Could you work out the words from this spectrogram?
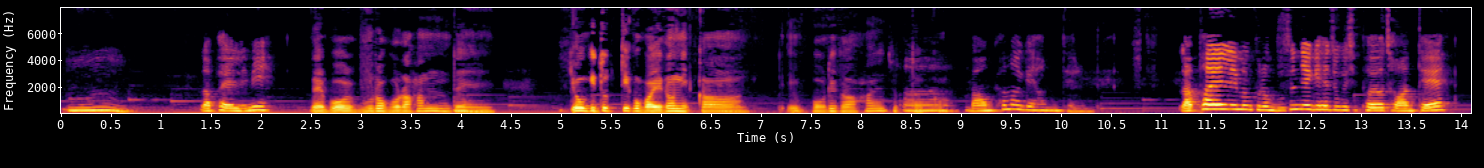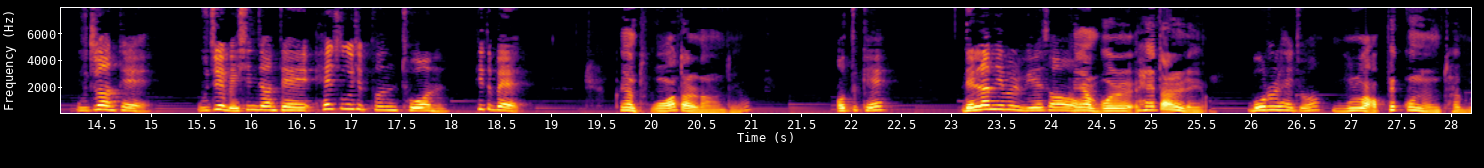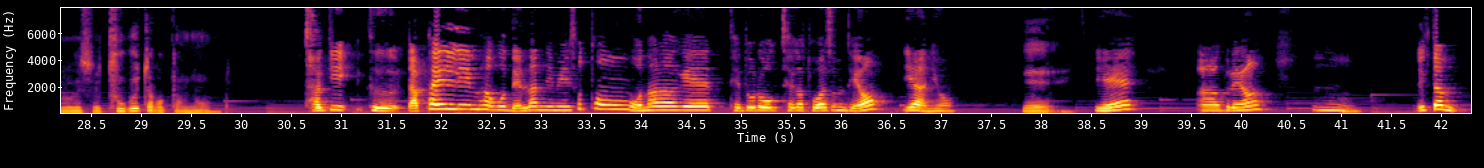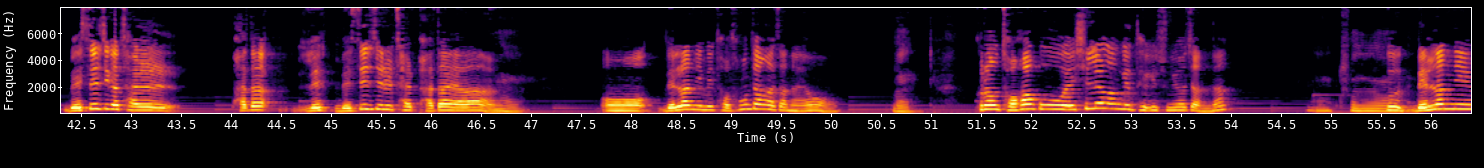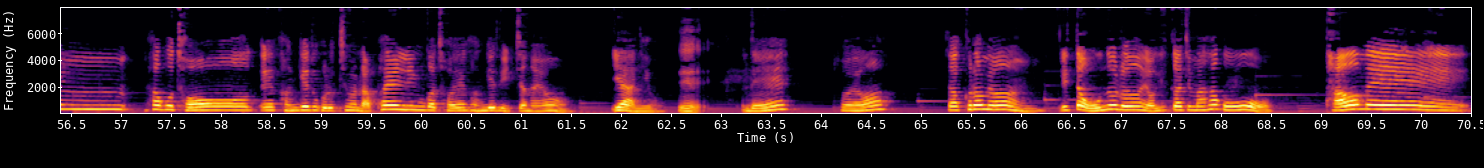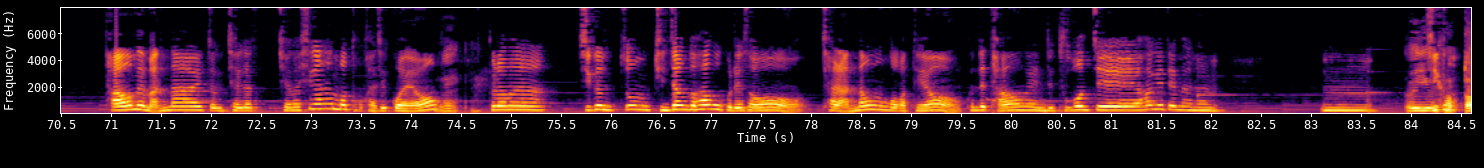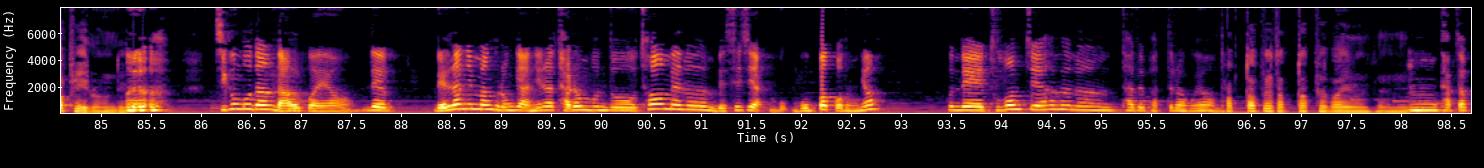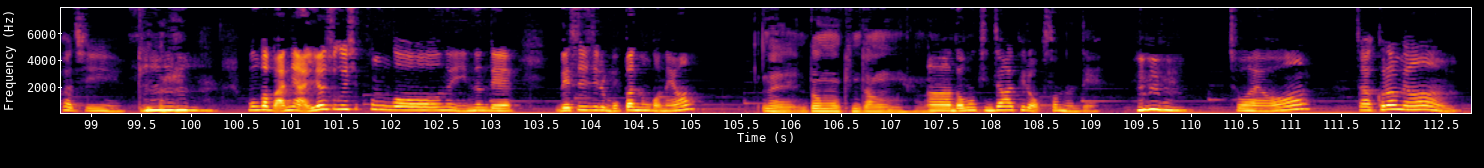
음, 라파엘님이 네, 뭘 물어보라 하는데, 음. 여기도 뛰고 막 이러니까, 이 머리가 하얘졌달까. 네. 아, 마음 편하게 하면 되는데. 라파엘님은 그럼 무슨 얘기 해주고 싶어요? 저한테? 우주한테? 우주의 메신저한테 해주고 싶은 조언, 피드백, 그냥 도와달라는데요? 어떻게? 넬라님을 위해서 그냥 뭘 해달래요. 뭐를 해줘? 물 앞에 거는 잘 모르겠어요. 두 글자밖에 안 나오는데. 자기, 그, 라파엘님하고 넬라님이 소통 원활하게 되도록 제가 도와주면 돼요? 예, 아니요. 예. 예? 아, 그래요? 음. 일단, 메시지가 잘 받아, 레- 메시지를 잘 받아야, 응. 어, 넬라님이 더 성장하잖아요. 네. 그럼 저하고의 신뢰관계 되게 중요하지 않나? 음, 저는, 그, 넬라님하고 저의 관계도 그렇지만, 라파엘님과 저의 관계도 있잖아요. 예, 아니요. 예. 네, 좋아요. 자, 그러면 일단 오늘은 여기까지만 하고 다음에 다음에 만날 적 제가 제가 시간 한 번 더 가질 거예요. 네. 그러면 지금 좀 긴장도 하고 그래서 잘 안 나오는 것 같아요. 근데 다음에 이제 두 번째 하게 되면은 음 의유 지금- 답답해 이러는데. 지금보다는 나을 거예요. 근데 넬라님만 그런 게 아니라 다른 분도 처음에는 메시지 못, 못 받거든요. 근데 두 번째 하면은 다들 받더라고요. 답답해, 답답해, 막 이러는데. 음, 답답하지. 뭔가 많이 알려주고 싶은 거는 있는데 메시지를 못 받는 거네요. 네, 너무 긴장. 아, 너무 긴장할 필요 없었는데. 좋아요. 자, 그러면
